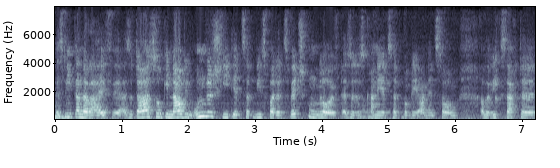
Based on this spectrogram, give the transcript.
Es liegt an der Reife. Also da so genau den Unterschied jetzt, wie es bei der Zwetschgen läuft, also das kann ich jetzt halt wirklich auch nicht sagen. Aber wie gesagt, äh,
